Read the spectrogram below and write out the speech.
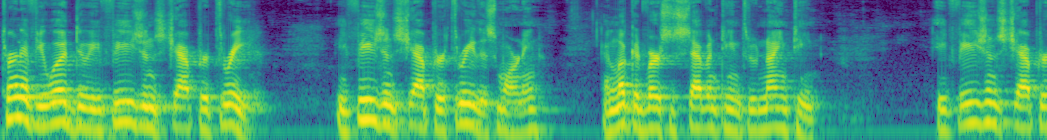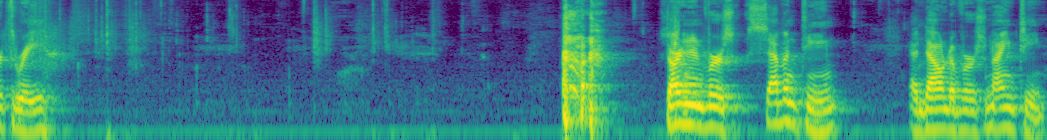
Turn, if you would, to Ephesians chapter 3. Ephesians chapter 3 this morning, and look at verses 17 through 19. Ephesians chapter 3. Starting in verse 17 and down to verse 19.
